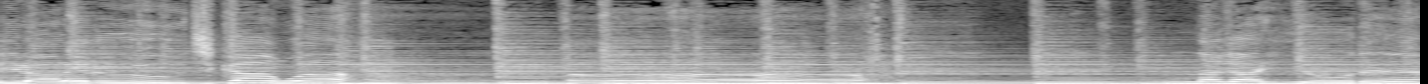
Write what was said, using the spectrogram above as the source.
いられる時間は長いようで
